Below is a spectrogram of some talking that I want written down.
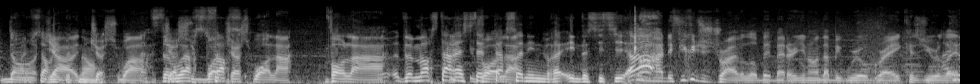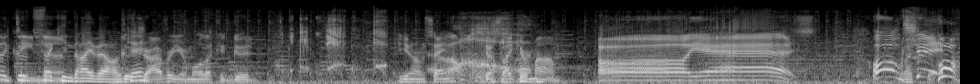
No, sorry, yeah, no. just wa, That's the just worst wa, just voila, voila. The most arrested Voilà. person in in the city. Ah, God, if you could just drive a little bit better, you know, that'd be real great because you were I'm letting a good team. fucking driver. good Okay. driver. You're more like a good. You know what I'm saying? Just like your mom. Oh yes. Oh shit! Oh,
